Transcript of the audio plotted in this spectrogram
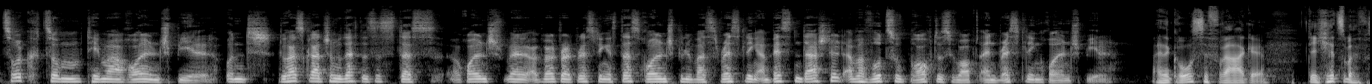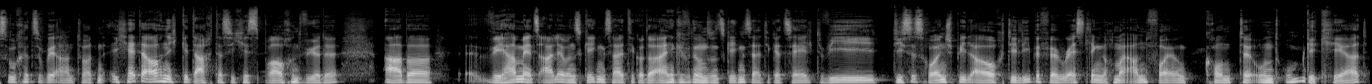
zurück zum Thema Rollenspiel. Und du hast gerade schon gesagt, es ist das Rollenspiel, äh, World Wide Wrestling ist das Rollenspiel, was Wrestling am besten darstellt. Aber wozu braucht es überhaupt ein Wrestling-Rollenspiel? Eine große Frage, die ich jetzt mal versuche zu beantworten. Ich hätte auch nicht gedacht, dass ich es brauchen würde, aber äh, wir haben jetzt alle uns gegenseitig oder einige von uns uns gegenseitig erzählt, wie dieses Rollenspiel auch die Liebe für Wrestling nochmal anfeuern konnte und umgekehrt.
